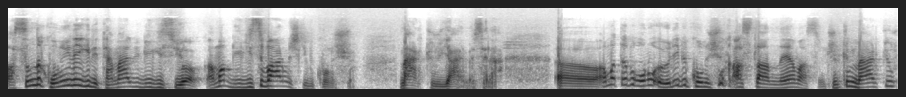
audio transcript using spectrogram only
aslında konuyla ilgili temel bir bilgisi yok ama bilgisi varmış gibi konuşuyor. Merkür Yay mesela. Ee, ama tabii onu öyle bir konuşuyor ki asla anlayamazsın. Çünkü Merkür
